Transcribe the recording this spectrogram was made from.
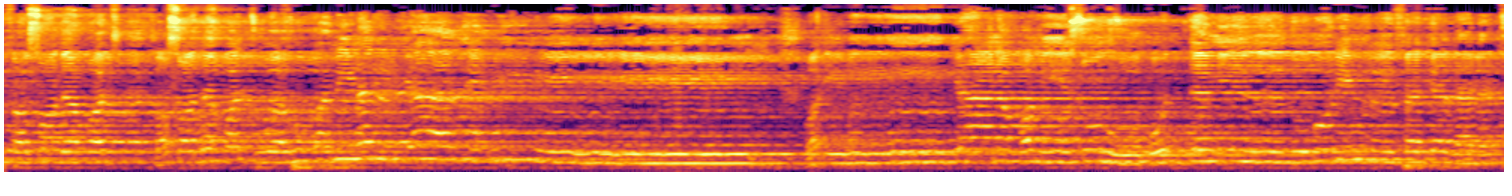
فصدقت فصدقت وهو من الكاذبين. وإن كان قميصه قد من دبر فكذبت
